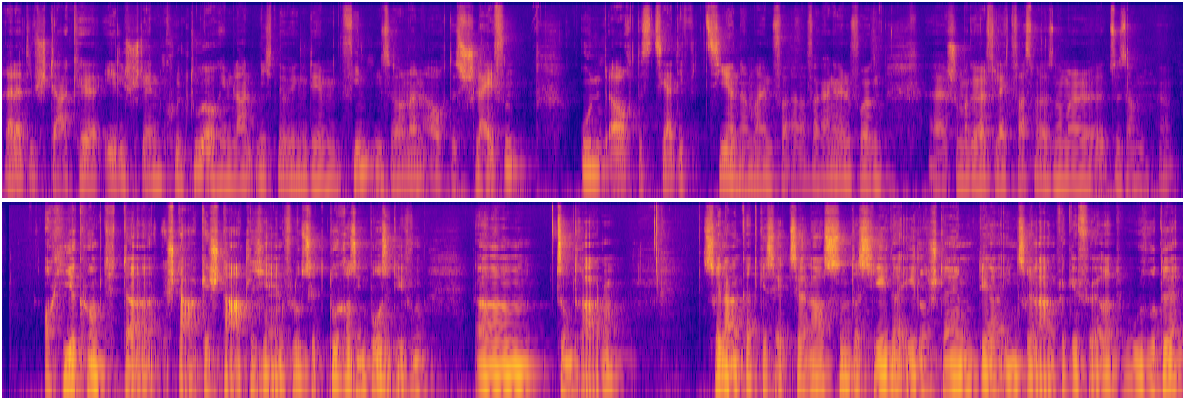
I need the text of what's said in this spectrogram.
relativ starke Edelsteinkultur auch im Land, nicht nur wegen dem Finden, sondern auch das Schleifen und auch das Zertifizieren haben wir in vergangenen Folgen äh, schon mal gehört. Vielleicht fassen wir das nochmal zusammen. Ja. Auch hier kommt der starke staatliche Einfluss durchaus im Positiven ähm, zum Tragen. Sri Lanka hat Gesetze erlassen, dass jeder Edelstein, der in Sri Lanka gefördert wurde,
